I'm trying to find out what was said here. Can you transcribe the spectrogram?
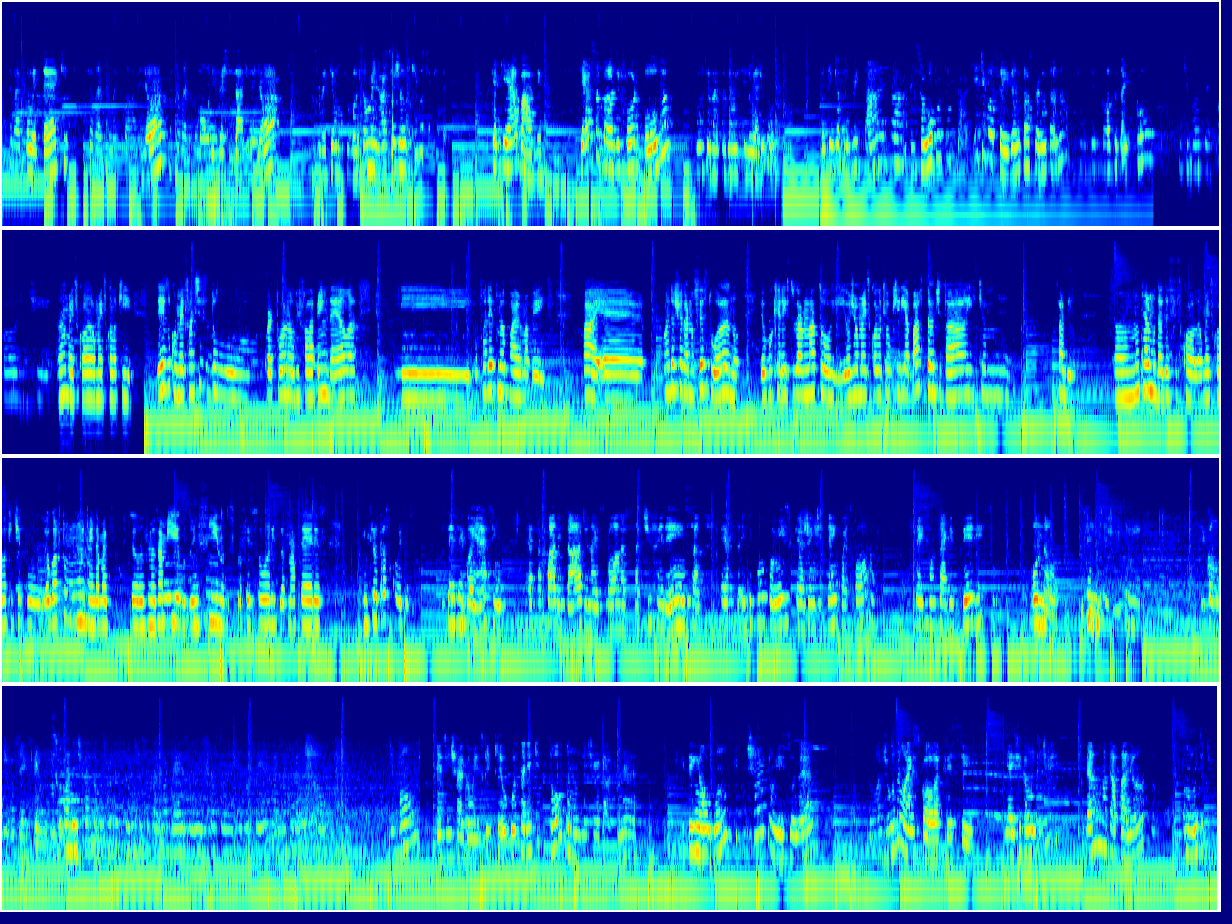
Você vai para o METEC, você vai para uma escola melhor, você vai para uma universidade melhor, você vai ter uma formação melhor, seja no que você quiser. Porque aqui é a base. Se essa base for boa, você vai fazer um ensino médio bom. Então tem que aproveitar essa, essa oportunidade. E de vocês? Eu não posso perguntar nada se vocês gostam da escola. A gente gosta da escola, a gente ama a escola, é uma escola que desde o começo, antes do, do quarto ano, eu ouvi falar bem dela. E eu falei pro meu pai uma vez, pai, é, quando eu chegar no sexto ano, eu vou querer estudar no La Torre. E hoje é uma escola que eu queria bastante, tá? E que eu não. Sabe? Eu não quero mudar dessa escola. É uma escola que, tipo, eu gosto muito, ainda mais dos meus amigos, do ensino, dos professores, das matérias, entre outras coisas. Vocês reconhecem essa qualidade na escola, essa diferença, esse compromisso que a gente tem com a escola? Vocês conseguem ver isso ou não? Sim. Sim. E como que vocês veem isso? Com a dedicação dos professores, principais matérias, com a dedicação de vocês né, para cuidar da escola. Que bom que vocês enxergam isso, que, que eu gostaria que todo mundo enxergasse, né? Porque tem alguns que não enxergam isso, né? Não ajudam a escola a crescer. E aí fica muito difícil. Se estiver me atrapalhando, fica muito difícil.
